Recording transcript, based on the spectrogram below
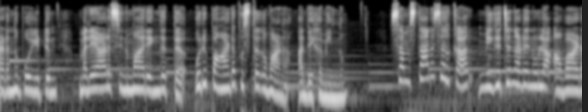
കടന്നുപോയിട്ടും മലയാള സിനിമാ രംഗത്ത് ഒരു പാഠപുസ്തകമാണ് അദ്ദേഹം ഇന്നും. സംസ്ഥാന സർക്കാർ മികച്ച നടനുള്ള അവാർഡ്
